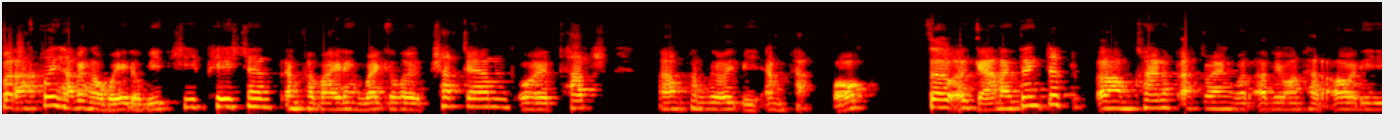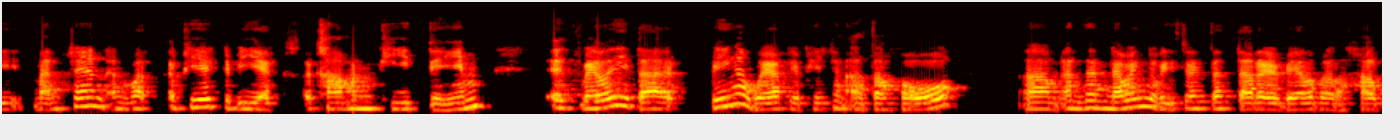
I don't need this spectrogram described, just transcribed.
but actually having a way to reach these patients and providing regular check-ins or touch um, can really be impactful. So again, I think just um, kind of echoing what everyone had already mentioned and what appears to be a, a common key theme is really that being aware of your patient as a whole um, and then knowing the resources that are available to help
